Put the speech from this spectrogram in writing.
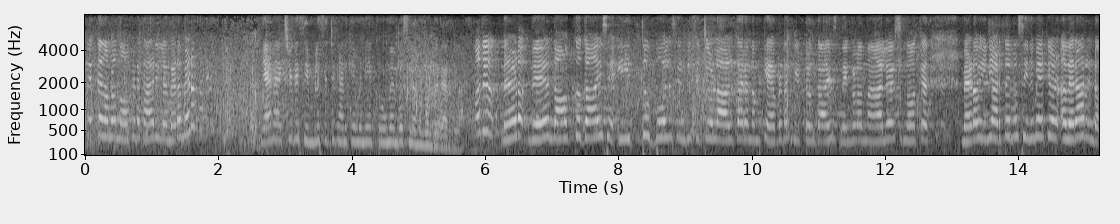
ഇതൊക്കെ നമ്മൾ നോക്കേണ്ട കാര്യമില്ല മേഡം. മേഡം ഞാൻ ആക്ച്വലി സിംപ്ലിസിറ്റി കാണിക്കാൻ വേണ്ടി ക്രൂ മെമ്പേഴ്സിനൊന്നും കൊണ്ടുവരാറില്ല. അത് നോക്ക് ഗായ്സ് ഇതുപോലെ സിംപ്ലിസിറ്റി ഉള്ള ആൾക്കാരെ നമുക്ക് എവിടെ കിട്ടും ഗായ്സ് നിങ്ങളൊന്ന് ആലോചിച്ച് നോക്ക്. മേഡം ഇനി അടുത്ത സിനിമയൊക്കെ വരാറുണ്ടോ?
